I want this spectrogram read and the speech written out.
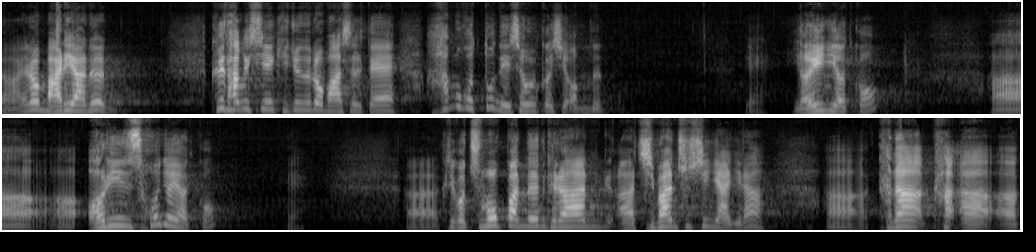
아, 여러분 마리아는 그 당시의 기준으로 봤을 때 아무것도 내세울 것이 없는 예, 여인이었고 아, 어, 어린 소녀였고 예, 그리고 주목받는 그러한 집안 출신이 아니라 가나 가,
